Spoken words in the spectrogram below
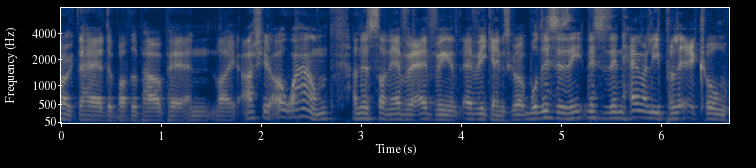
poke the head above the parapet and like actually, oh wow, and then suddenly every every every game's going, well, this is this is inherently political,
